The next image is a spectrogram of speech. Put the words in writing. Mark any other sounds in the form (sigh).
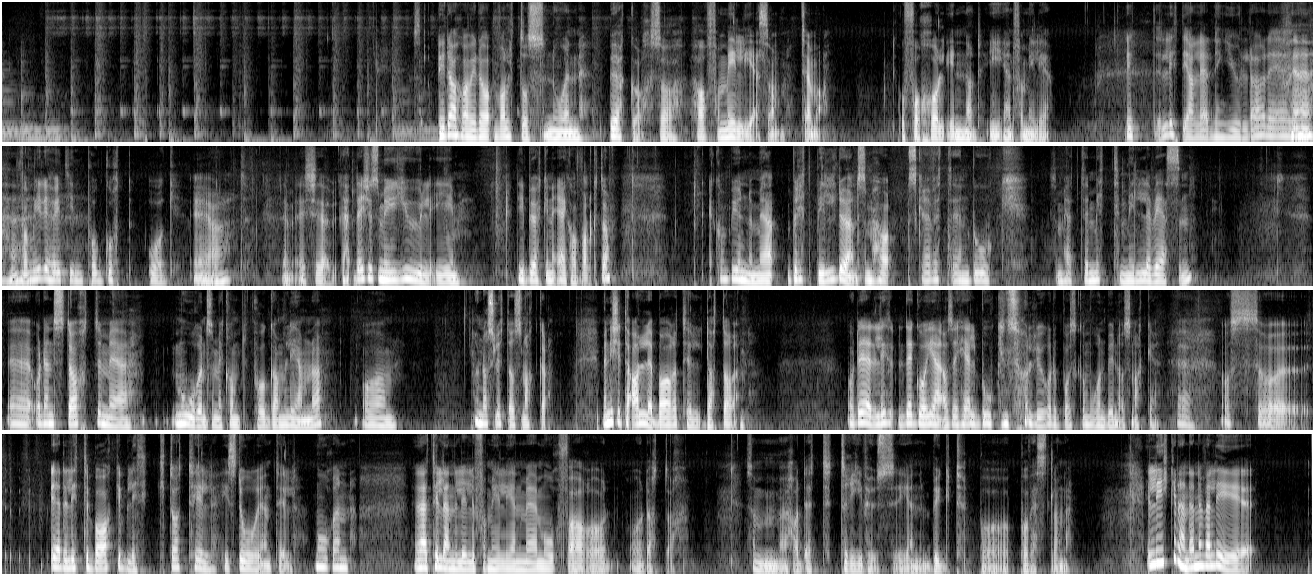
I dag har vi da valgt oss noen bøker som har familie som tema. Og forhold innad i en familie. Litt, litt i anledning jul, da. Det er jo (laughs) familiehøytiden på godt og Ja. Det er, ikke, det er ikke så mye jul i de bøkene jeg har valgt, da. Jeg kan begynne med Britt Bildøen, som har skrevet en bok som heter Mitt milde vesen. Eh, Og den starter med moren som er kommet på gamlehjem, da. Og hun har slutta å snakke. Men ikke til alle, bare til datteren. Og det, det går igjen, altså I hele boken (laughs) så lurer du på skal moren begynne å snakke. ja. Og så er det litt tilbakeblikk da til historien til moren. Nei, til denne lille familien med morfar og, og datter. Som hadde et drivhus i en bygd på, på Vestlandet. Jeg liker den. Den er veldig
